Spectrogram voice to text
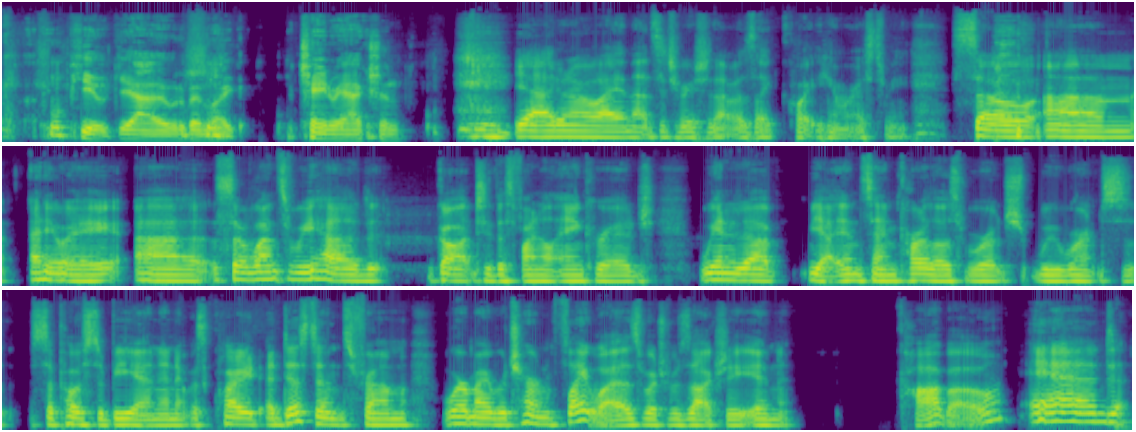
puke? puke. Yeah, it would have been like chain reaction. yeah, I don't know why in that situation that was like quite humorous to me. So, um, anyway, uh, so once we had got to this final anchorage, we ended up yeah, in San Carlos, which we weren't s- supposed to be in. And it was quite a distance from where my return flight was, which was actually in Cabo. And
